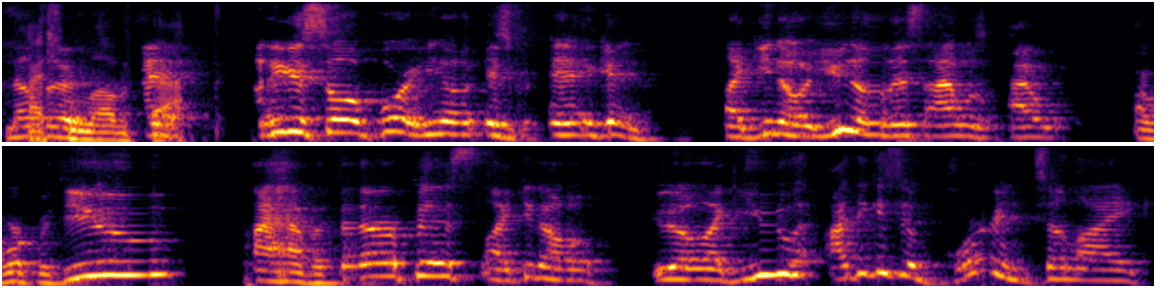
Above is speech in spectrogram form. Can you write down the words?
Another, I love that. I, I think it's so important. You know, it's again, like, you know, you know this. I was, I, I work with you. I have a therapist. Like, you know, you know, like you, I think it's important to like,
